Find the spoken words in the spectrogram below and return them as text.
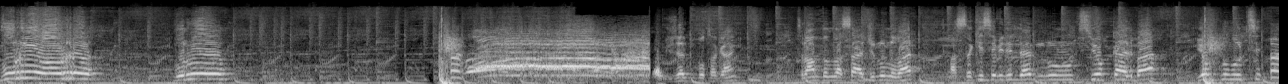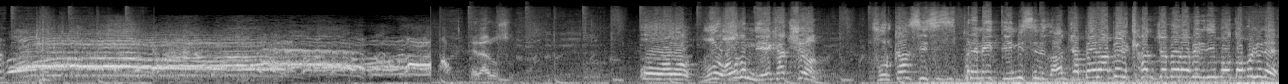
Vuruyor. Vuru. Güzel bir botagang. Trundle'la sadece Lulu var. Aslında kesebilirler. Lulu'nun ultisi yok galiba. Yok Lulu'nun ultisi. Helal olsun. Oo, vur oğlum niye kaçıyorsun? Furkan siz siz premate değil misiniz? Anca beraber kanca beraber değil mi o W ne?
